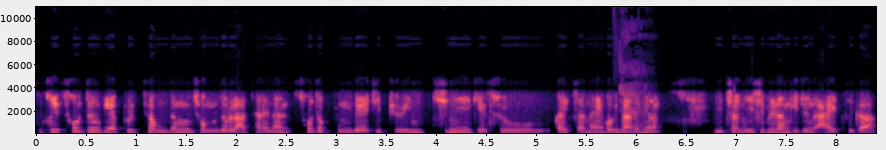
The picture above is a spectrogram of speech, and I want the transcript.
특히 소득의 불평등 정도를 나타내는 소득 분배 지표인 지니 계수가 있잖아요. 거기 네. 따르면 2021년 기준 아이티가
